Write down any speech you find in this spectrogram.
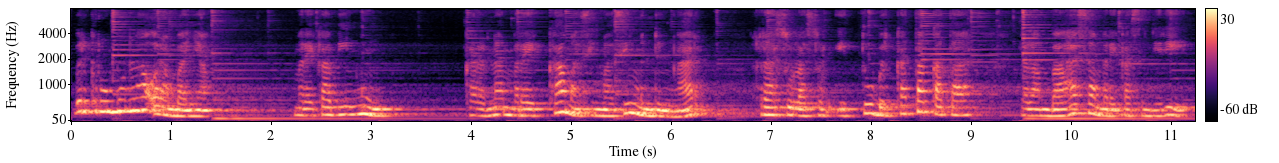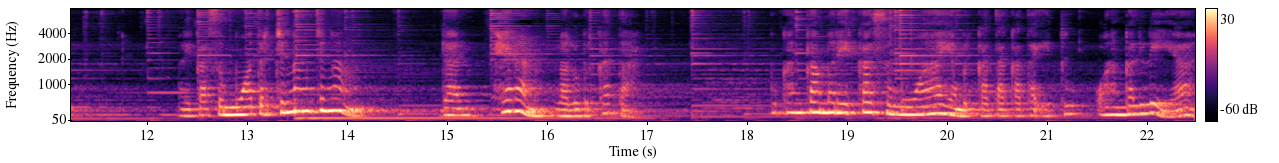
berkerumunlah orang banyak. Mereka bingung karena mereka masing-masing mendengar rasul-rasul itu berkata-kata dalam bahasa mereka sendiri. Mereka semua tercengang-cengang dan heran lalu berkata, Bukankah mereka semua yang berkata-kata itu orang Galilea?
